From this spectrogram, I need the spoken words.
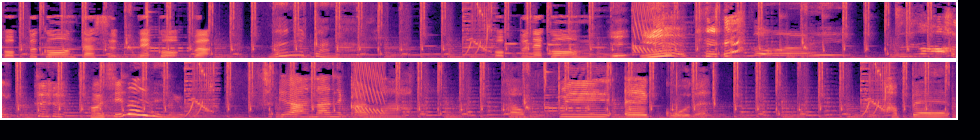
ポップコーンタス猫は何かな？ポップネコーンええかわいい。すごい面白いよ次は何かな？ハッピーエコで。カペーコ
